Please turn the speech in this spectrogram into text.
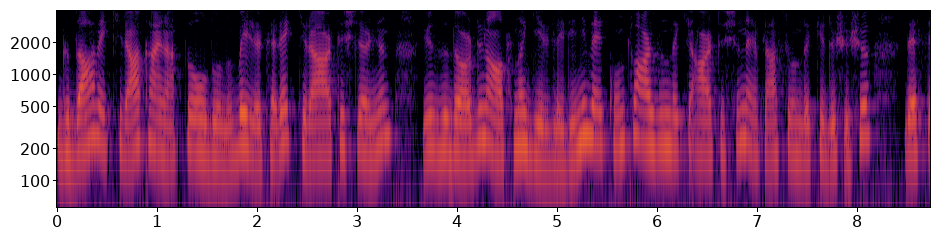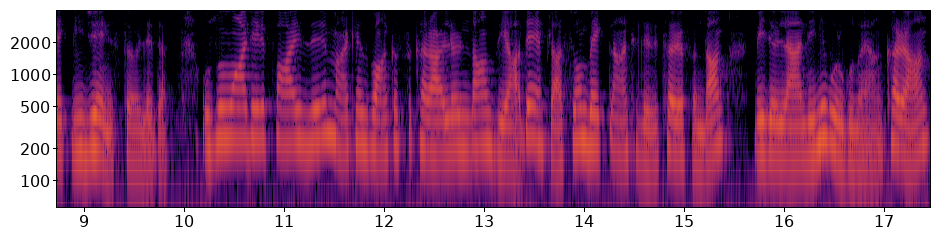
gıda ve kira kaynaklı olduğunu belirterek kira artışlarının %4'ün altına gerilediğini ve konut arzındaki artışın enflasyondaki düşüşü destekleyeceğini söyledi. Uzun vadeli faizlerin Merkez Bankası kararlarından ziyade enflasyon beklentileri tarafından belirlendiğini vurgulayan Karahan,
